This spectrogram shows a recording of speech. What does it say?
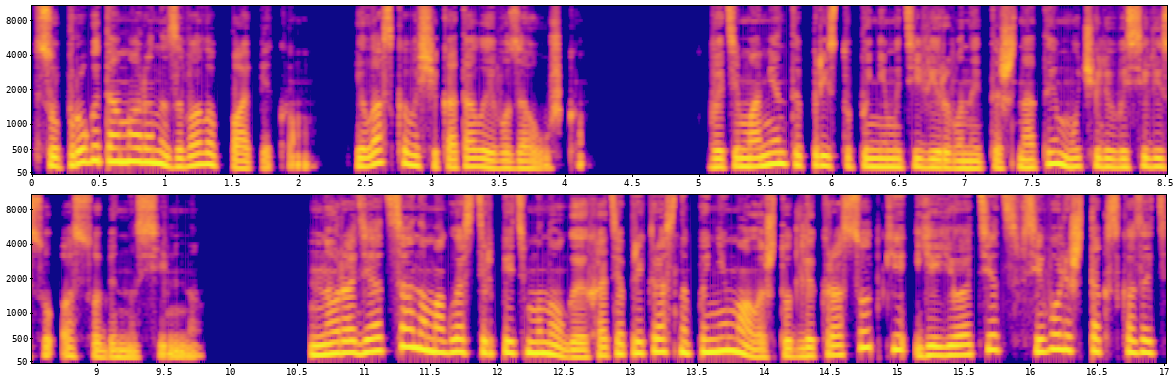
Супруга Тамара называла папиком и ласково щекотала его за ушком. В эти моменты приступы немотивированной тошноты мучили Василису особенно сильно. Но ради отца она могла стерпеть многое, хотя прекрасно понимала, что для красотки ее отец всего лишь, так сказать,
